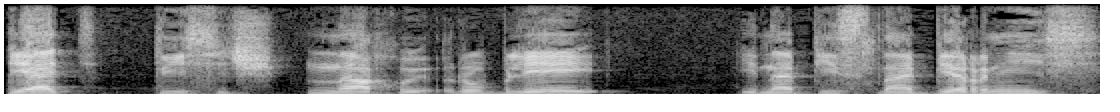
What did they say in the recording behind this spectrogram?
5000 нахуй рублей и написано «Обернись».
